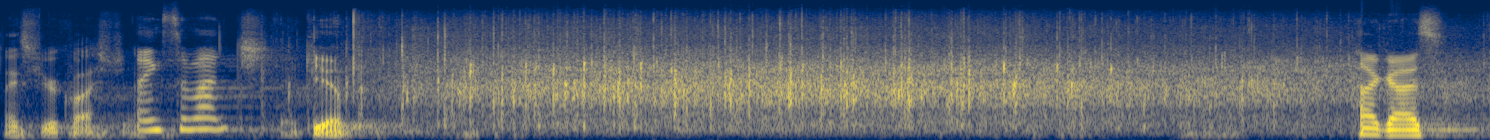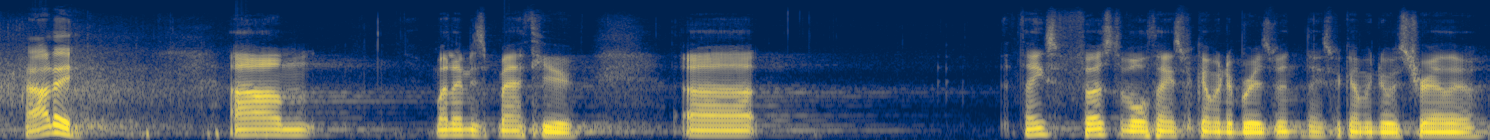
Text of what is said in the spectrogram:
Thanks for your question. Thanks so much. Thank you. Hi, guys. Howdy. Um, my name is Matthew. Uh, thanks, first of all, thanks for coming to Brisbane. Thanks for coming to Australia.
